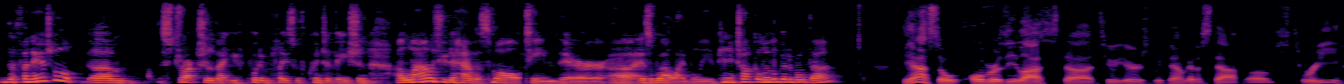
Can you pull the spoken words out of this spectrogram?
the financial um, structure that you've put in place with Quintivation allows you to have a small team there uh, as well, I believe. Can you talk a little bit about that? Yeah, so over the last uh, two years, we've now got a staff of three,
